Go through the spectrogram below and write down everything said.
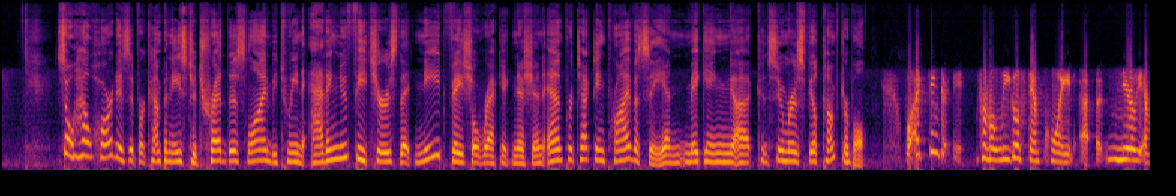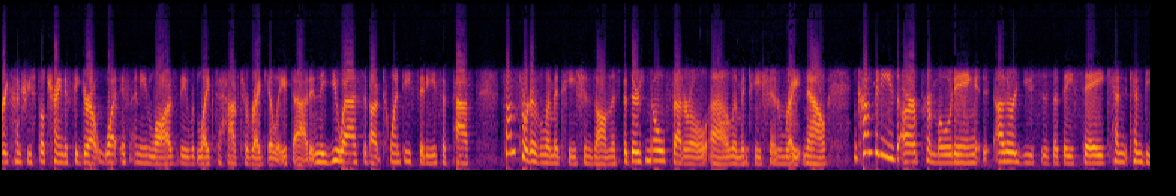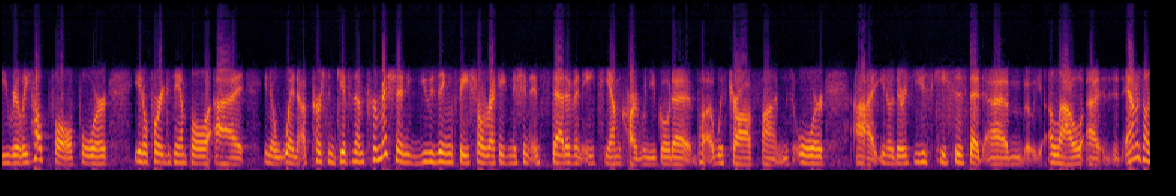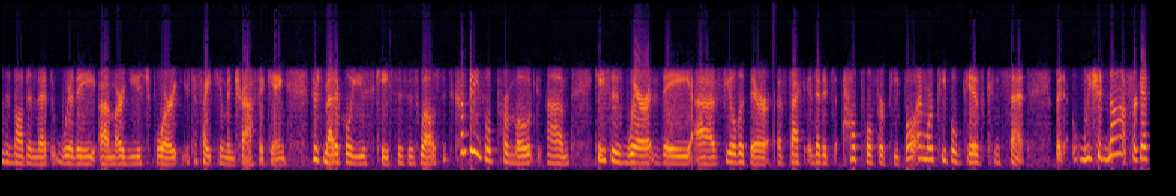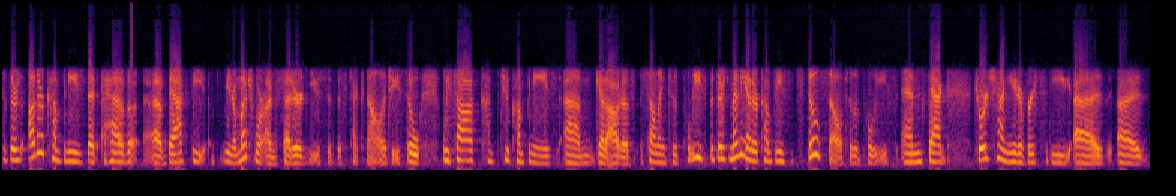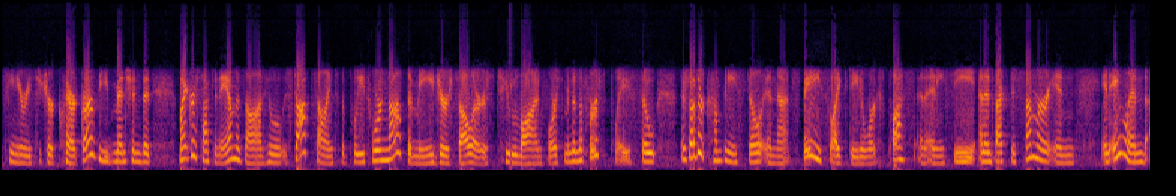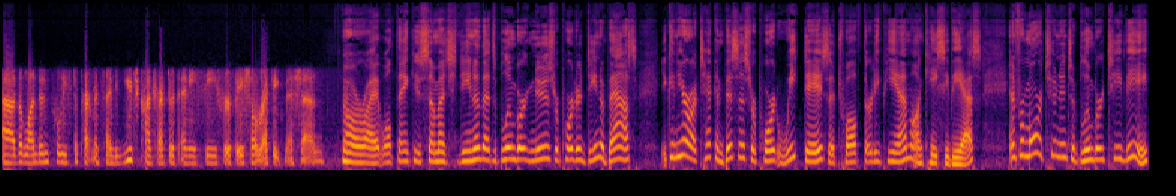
So, how hard is it for companies to tread this line between adding new features that need facial recognition and protecting privacy and making uh, consumers feel comfortable? Well, I think from a legal standpoint, uh, nearly every country is still trying to figure out what, if any, laws they would like to have to regulate that. In the U.S., about 20 cities have passed some sort of limitations on this, but there's no federal uh, limitation right now. And companies are promoting other uses that they say can can be really helpful for, you know, for example, uh, you know, when a person gives them permission using facial recognition instead of an ATM card when you go to uh, withdraw funds, or uh, you know, there's use cases that um, allow uh, Amazon's involved in that where they um, are used for to fight human trafficking. There's medical use cases as well. So companies will promote um, cases where they uh, feel that they're effect- that it's helpful for people and where people give consent. But we should not forget that there's other companies that have uh, backed the you know much more unfettered use of this technology. So we saw com- two companies um, get out of selling to the police, but there's many other companies that still sell to the police. And in fact, Georgetown University uh, uh, senior researcher Clare Garvie mentioned that Microsoft and Amazon, who stopped selling to the police, were not the major sellers to law enforcement in the first place. So there's other companies still in that space, like DataWorks Plus and NEC. And in fact, this summer in in England, uh, the London Police Department signed a huge contract with NEC for facial recognition. All right. Well, thank you so much, Dina. That's Bloomberg News reporter Dina Bass. You can hear our Tech and Business Report weekdays at 12:30 p.m. on KCBS. And for more, tune into Bloomberg TV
